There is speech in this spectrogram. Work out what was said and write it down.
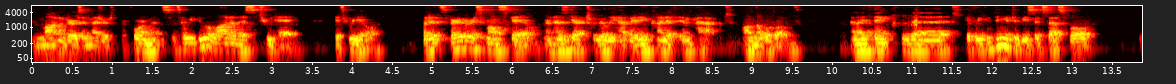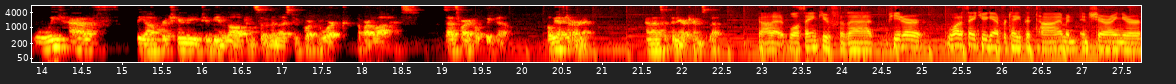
and monitors and measures performance. And so we do a lot of this today. It's real but it's very, very small scale and has yet to really have any kind of impact on the world. And I think that if we continue to be successful, we have the opportunity to be involved in some of the most important work of our lives. That's where I hope we go. But we have to earn it. And that's what the near term's about. Got it. Well, thank you for that. Peter, I want to thank you again for taking the time and, and sharing your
